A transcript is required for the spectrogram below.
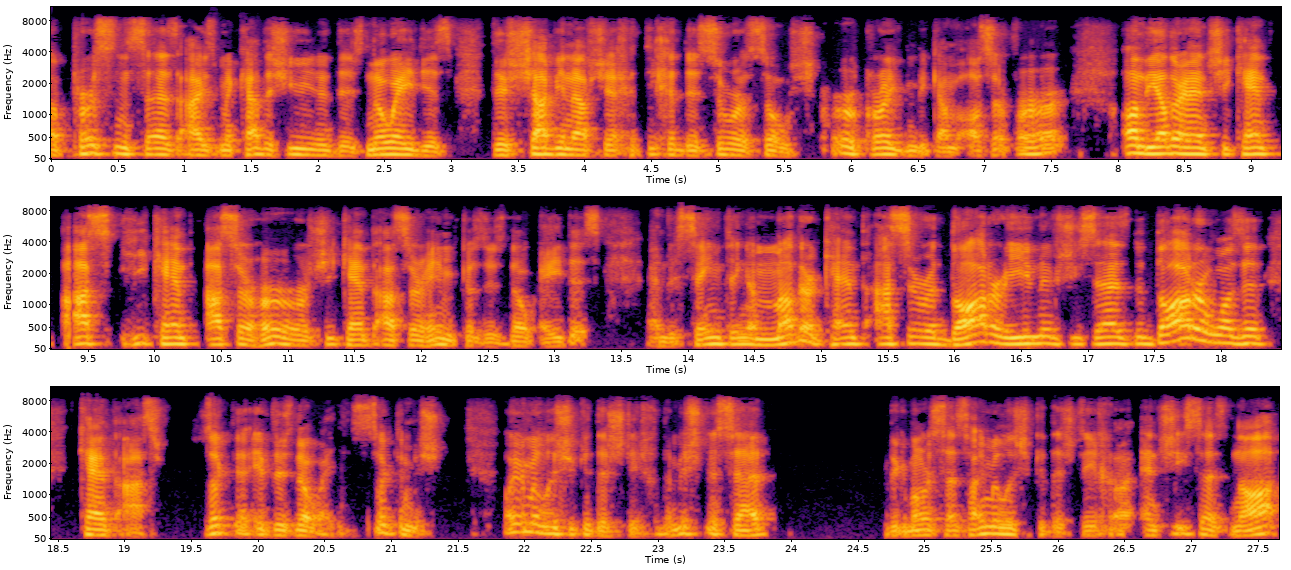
a person says, ah, I was Mekadesh you, there's no aidis, there's Shabinav Shechaticha desura, so her craving become usher for her. On the other hand, she can't us, he can't usher her, or she can't usher him because there's no aidis. And the same thing, a mother can't usher a daughter, even if she says the daughter was it, can't usher. If there's no aidis. Look the Mishnah. The Mishnah said, the Gemara says, and she says, no,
